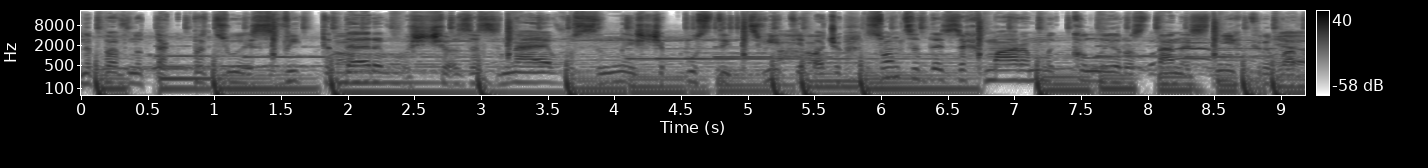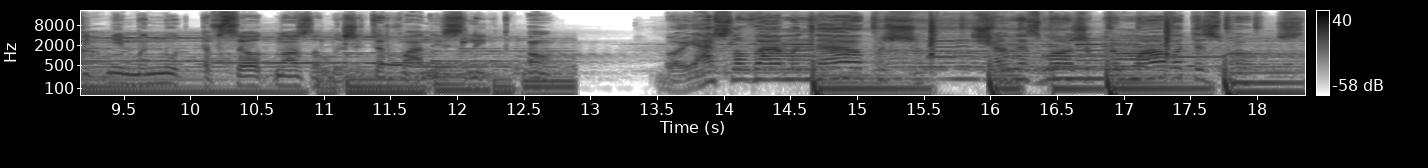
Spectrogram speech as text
Напевно, так працює світ та дерево, що засинає восени, ще пустий цвіт. Я бачу сонце десь за хмарами, коли розтане сніг, криваві дні минуть, та все одно залишить рваний слід. О. Бо я словами не опишу, що не зможу промовити з вуст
